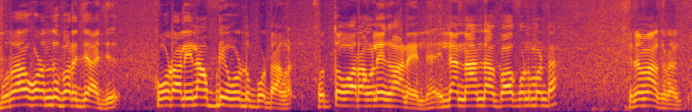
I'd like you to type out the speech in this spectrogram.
புறா கொண்டு பறிச்சாச்சு. கோடாலியெல்லாம் அப்படியே ஓட்டு போட்டாங்க. கொத்த வரவங்களையும் காண இல்லை இல்லை நான் தான் பார்க்கணுமாண்டா? சினமா கிடக்கு.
